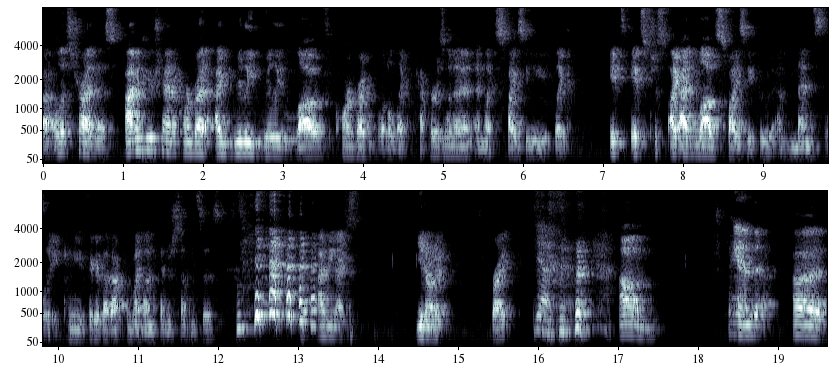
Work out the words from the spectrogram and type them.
Uh, let's try this. I'm a huge fan of cornbread. I really, really love cornbread with little like peppers in it and like spicy like. It's it's just I, I love spicy food immensely. Can you figure that out from my unfinished sentences? I mean, I just you know what, I, right? yes. um, and uh,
